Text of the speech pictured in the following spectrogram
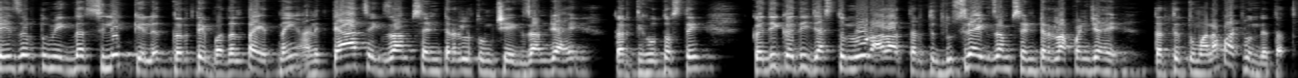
ते जर तुम्ही एकदा सिलेक्ट केलं तर ते बदलता येत नाही. आणि त्याच एक्झाम सेंटरला तुमची एक्झाम जी आहे तर ती होत असते. कधी कधी जास्त लोड आला तर ते दुसऱ्या एक्झाम सेंटरला पण जे आहे तर ते तुम्हाला पाठवून देतात.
